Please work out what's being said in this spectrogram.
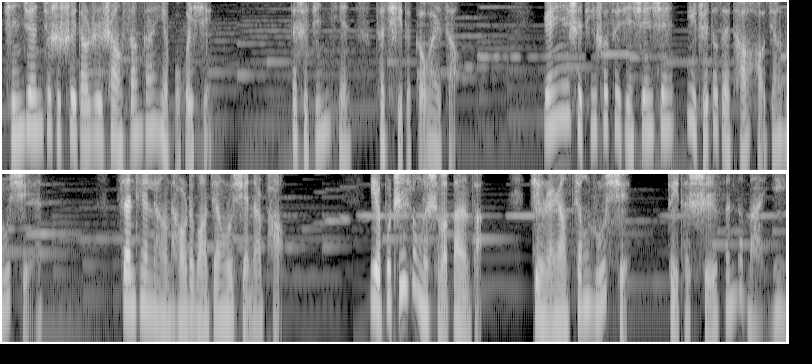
秦娟就是睡到日上三竿也不会醒。但是今天她起得格外早，原因是听说最近轩轩一直都在讨好江如雪，三天两头的往江如雪那儿跑，也不知用了什么办法，竟然让江如雪对他十分的满意。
